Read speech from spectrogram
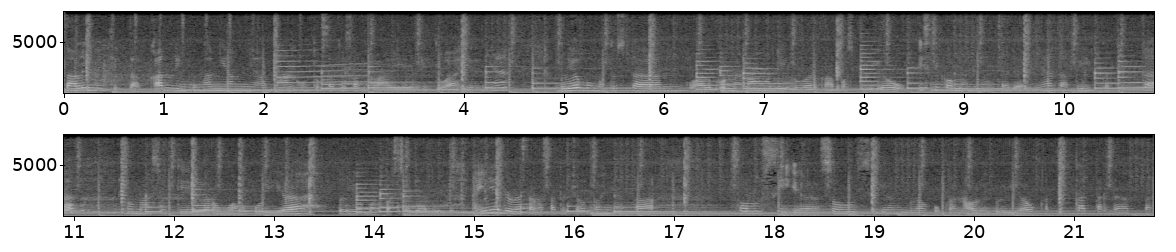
saling menciptakan lingkungan yang nyaman untuk satu sama lain. Gitu akhirnya beliau memutuskan walaupun memang di luar kampus beliau istiqomah dengan cadarnya tapi ketika memasuki ruang kuliah beliau melepas cadarnya nah ini adalah salah satu contoh nyata solusi ya solusi yang dilakukan oleh beliau ketika terdapat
